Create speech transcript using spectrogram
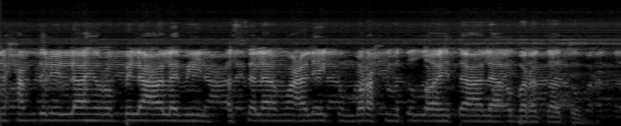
അൽഹംദുലില്ലാഹി റബ്ബിൽ ആലമീൻ. അസ്സലാമു അലൈക്കും വറഹ്മത്തുള്ളാഹി തആല വബറകാതുഹു.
